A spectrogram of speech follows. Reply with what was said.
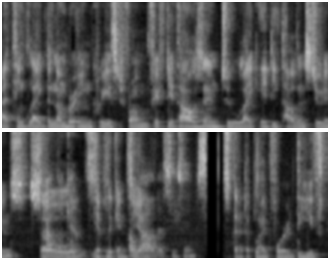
I think like the number increased from fifty thousand to like eighty thousand students. So Applicants. applicants, Oh yeah, wow, that's insane. that applied for these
